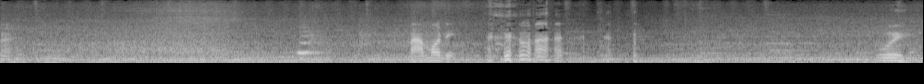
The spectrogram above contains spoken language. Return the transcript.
Nah. Mamo deh. Wih.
